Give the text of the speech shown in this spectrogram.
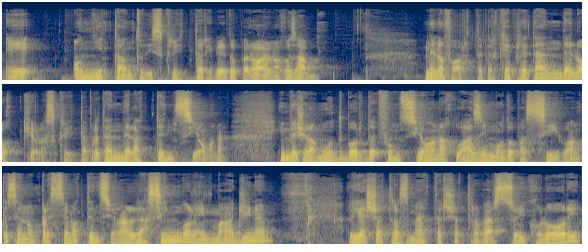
e ogni tanto di scritte, ripeto, però è una cosa meno forte perché pretende l'occhio la scritta, pretende l'attenzione. Invece la moodboard funziona quasi in modo passivo, anche se non prestiamo attenzione alla singola immagine, riesce a trasmetterci attraverso i colori,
